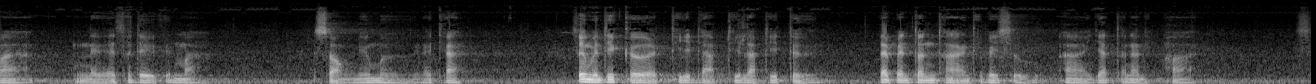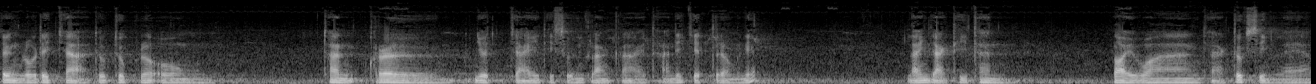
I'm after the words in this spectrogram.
ว่า เหนือสะดือขึ้นมาสองนิ้วมือนะจ๊ะ ซึ่งเป็นที่เกิดที่ดับที่หลับที่ตื่น และเป็นต้นทางที่ไปสู่อายตนะนิพพานซึ่งรู้ได้จากทุกๆพระองค์ ท่านเริ่มหยุดใจที่ศูนย์กลางกายฐานที่เจ็ดตรงนี้หลังจากที่ท่านปล่อยวางจากทุกสิ่งแล้ว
